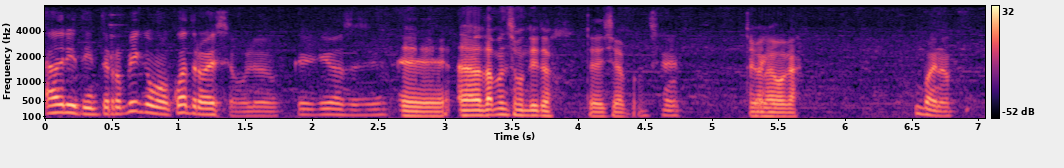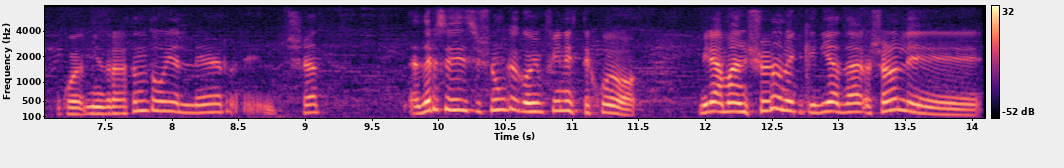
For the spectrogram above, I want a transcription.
Adri, te interrumpí como cuatro veces, boludo. ¿Qué, qué ibas a decir? Eh, ah, dame un segundito, te decía, porque Sí. tengo la boca. Bueno, mientras tanto voy a leer el chat. Aderce dice, yo nunca confié en este juego. Mira, man, yo no le quería dar, yo no le...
